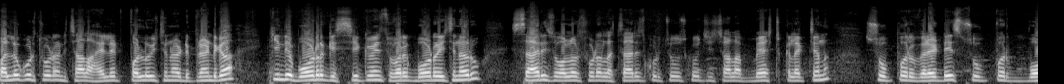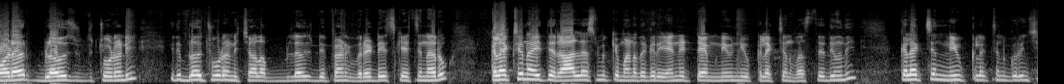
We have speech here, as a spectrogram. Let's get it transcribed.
పళ్ళు కూడా చూడండి చాలా హైలైట్ పళ్ళు ఇచ్చినారు డిఫరెంట్గా కింద బోర్డర్కి సీక్వెన్స్ వరకు బోర్డర్ ఇచ్చినారు. శారీస్ ఆల్ ఓవర్ చూడాలి శారీస్ కూడా చూసుకోవచ్చు. చాలా best collection super varieties super border blouse చూడండి. ఇది బ్లౌజ్ చూడండి చాలా బ్లౌజ్ డిఫరెంట్ వెరైటీస్కి ఇచ్చినారు. కలెక్షన్ అయితే రాయలక్ష్మికి మన దగ్గర any time new new collection వస్తుంది ఉంది. కలెక్షన్ న్యూ కలెక్షన్ గురించి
